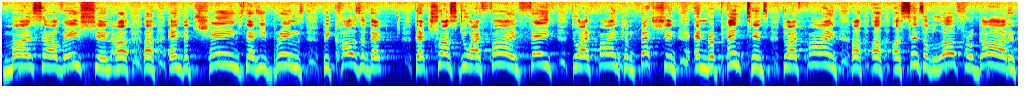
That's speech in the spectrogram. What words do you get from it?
my salvation uh, uh, and the change that He brings because of that, that trust. Do I find faith? Do I find confession and repentance? Do I find a, a, a sense of love for God and,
